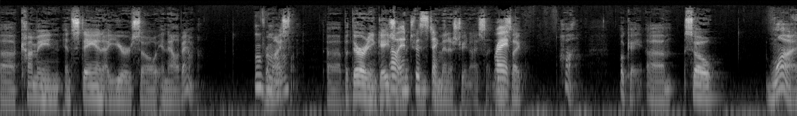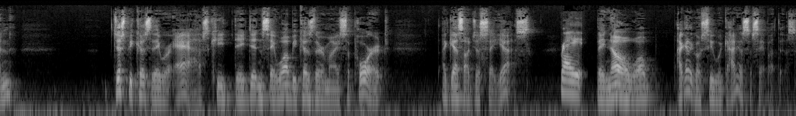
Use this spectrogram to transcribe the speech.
uh, coming and staying a year or so in Alabama from Iceland. Uh, but they're already engaged Mm-hmm. Oh, in, in- in ministry in Iceland. And Right. it's like, huh, okay. Um, so, one, just because they were asked, he they didn't say, well, because they're my support, I guess I'll just say yes. Right. They know, well, I got to go see what God has to say about this.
